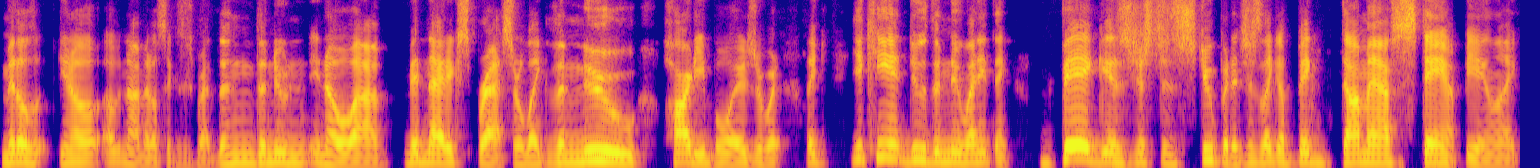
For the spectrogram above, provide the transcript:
middle, you know, uh, not middle six express, the, the new, you know, uh, midnight express or like the new Hardy Boys or what. Like you can't do the new anything. Big is just as stupid. It's just like a big dumbass stamp being like,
